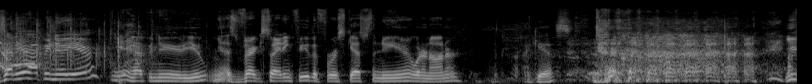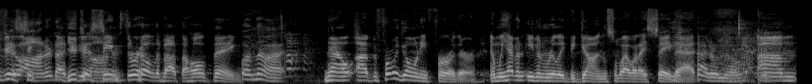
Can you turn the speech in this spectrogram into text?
Is that here? Happy New Year. Yeah, Happy New Year to you, Yeah, it's very exciting for you. The first guest of the New Year. What an honor. I guess. You just feel honored, I you feel just seem thrilled about the whole thing. Well, no, I, Now, uh, before we go any further, and we haven't even really begun, so why would I say that? I don't know. Um,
